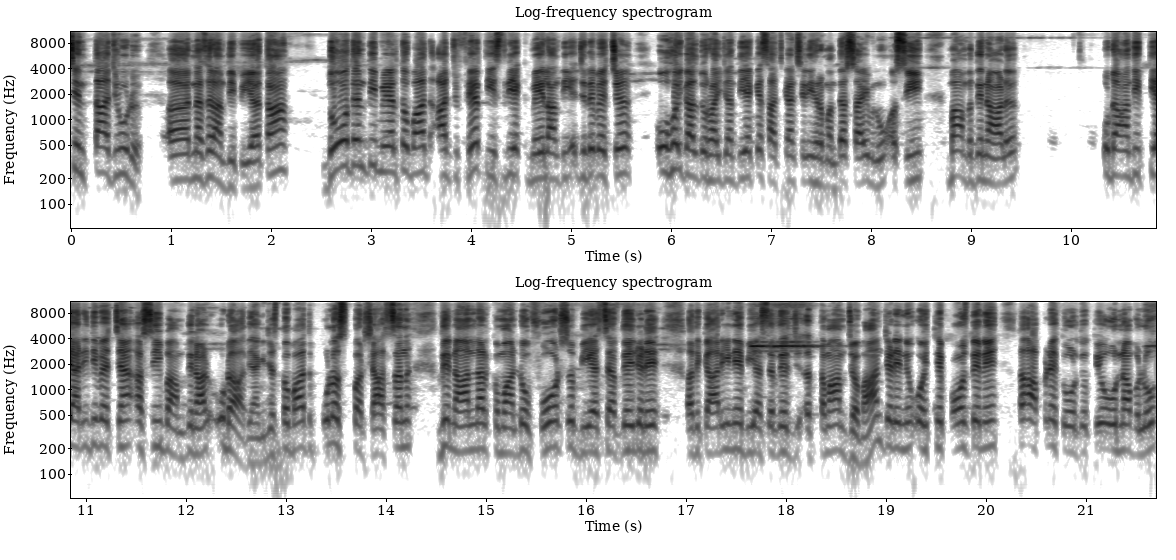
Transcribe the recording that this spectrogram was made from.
ਚਿੰਤਾ ਜ਼ਰੂਰ ਨਜ਼ਰ ਆਉਂਦੀ ਪਈ ਹੈ। ਤਾਂ ਦੋ ਦਿਨ ਦੀ ਮੇਲ ਤੋਂ ਬਾਅਦ ਅੱਜ ਫਿਰ ਤੀਸਰੀ ਇੱਕ ਮੇਲ ਆਂਦੀ ਹੈ, ਜਿਹਦੇ ਵਿੱਚ ਉਹੋ ਹੀ ਗੱਲ ਦੁਹਰਾਈ ਜਾਂਦੀ ਹੈ ਕਿ ਸੱਚਖੰਡ ਸ੍ਰੀ ਹਰਮੰਦਰ ਸਾਹਿਬ ਨੂੰ ਅਸੀਂ ਬੰਬ ਦੇ ਨਾਲ ਉਡਾਉਣ ਦੀ ਤਿਆਰੀ ਦੇ ਵਿੱਚ ਹੈ ਅਸੀਂ ਬੰਬ ਦੇ ਨਾਲ ਉਡਾ ਦਿਆਂਗੇ। ਜਿਸ ਤੋਂ ਬਾਅਦ ਪੁਲਿਸ ਪ੍ਰਸ਼ਾਸਨ ਦੇ ਨਾਲ ਨਾਲ ਕਮਾਂਡੋ ਫੋਰਸ, ਬੀਐਸਐਫ ਦੇ ਜਿਹੜੇ ਅਧਿਕਾਰੀ ਨੇ, ਬੀਐਸਐਫ ਦੇ ਜ- ਤਮਾਮ ਜਵਾਨ ਜਿਹੜੇ ਨੇ, ਉਹ ਇੱਥੇ ਪਹੁੰਚਦੇ ਨੇ। ਤਾਂ ਆਪਣੇ ਤੌਰ ਦੇ ਉੱਤੇ ਉਹਨਾਂ ਵੱਲੋਂ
